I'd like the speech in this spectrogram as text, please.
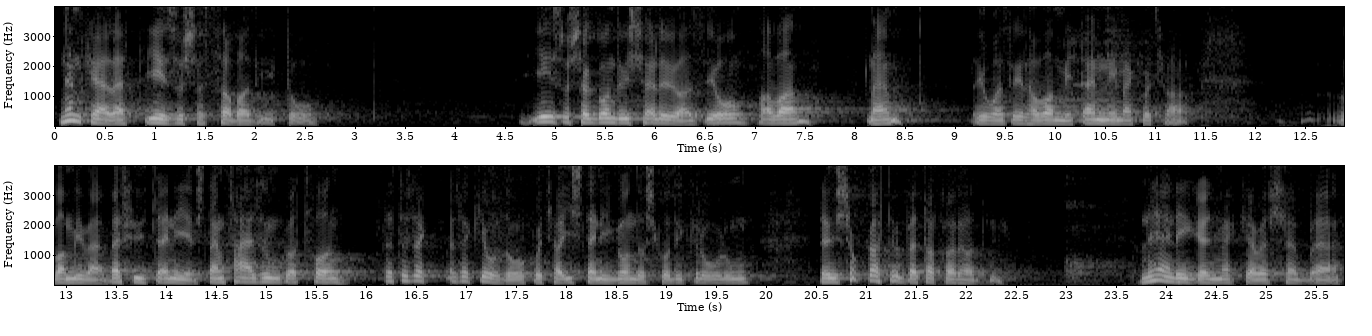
Nem kellett Jézus a szabadító. Jézus a gondviselő az jó, ha van, nem? Jó azért, ha van mit enni, meg hogyha van mivel befűteni, és nem fázunk otthon. Tehát ezek, ezek jó dolgok, hogyha Isten így gondoskodik rólunk. De ő sokkal többet akar adni. Ne elégedj meg kevesebbel,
